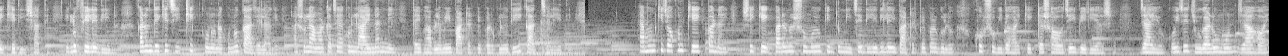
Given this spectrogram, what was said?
রেখে দিই সাথে, এগুলো ফেলে দিই না, কারণ দেখেছি ঠিক কোনো না কোনো কাজে লাগে। আসলে আমার কাছে এখন লাইনার নেই, তাই ভাবলাম এই বাটার পেপারগুলো দিয়েই কাজ চালিয়ে দিই। এমনকি যখন কেক বানাই, সেই কেক বানানোর সময়ও কিন্তু নিচে দিয়ে দিলে এই বাটার পেপারগুলো খুব সুবিধা হয়, কেকটা সহজেই বেরিয়ে আসে। যাই হোক, ওই যে জুগাড়ু মন যা হয়,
